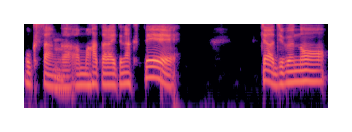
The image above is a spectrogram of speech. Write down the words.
奥さんがあんま働いてなくて、じゃあ自分の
